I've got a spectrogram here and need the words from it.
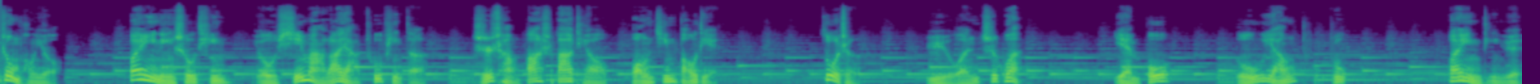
众朋友，欢迎您收听由喜马拉雅出品的《职场八十八条黄金宝典》，作者：语文之冠，演播：庐阳土著。欢迎订阅。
